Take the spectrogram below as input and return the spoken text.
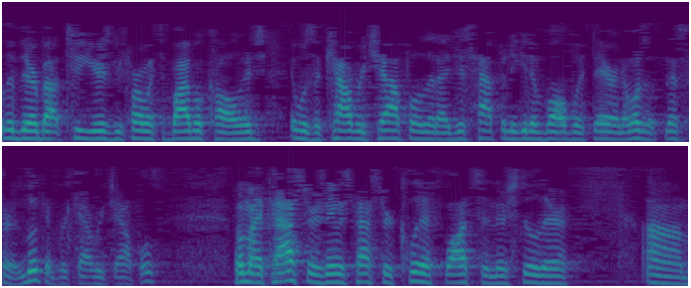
lived there about two years before I went to Bible college. It was a Calvary Chapel that I just happened to get involved with there, and I wasn't necessarily looking for Calvary Chapels. But my pastor, his name is Pastor Cliff Watson. They're still there. Um,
